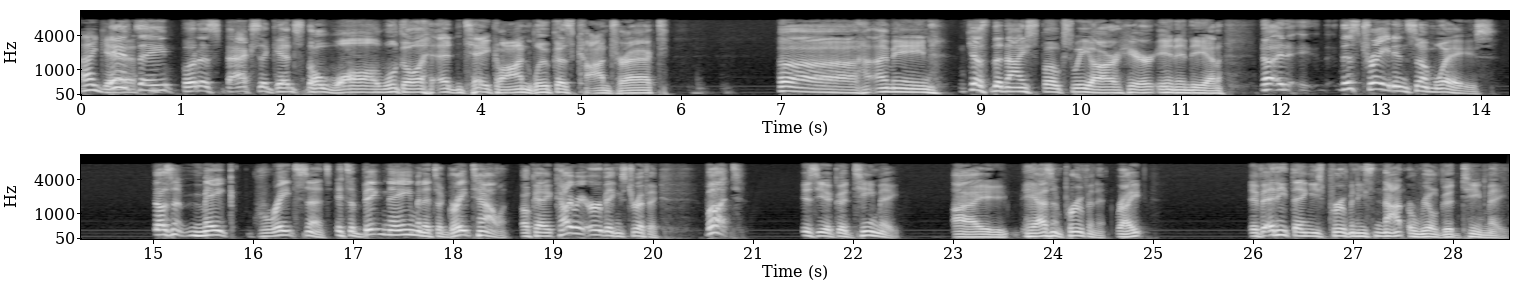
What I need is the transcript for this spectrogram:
I guess. If they put us backs against the wall, we'll go ahead and take on Luka's contract. Uh, I mean, just the nice folks we are here in Indiana. Now, it, it, this trade, in some ways, doesn't make great sense. It's a big name and it's a great talent. Okay, Kyrie Irving's terrific, but is he a good teammate? I he hasn't proven it, right? If anything, he's proven he's not a real good teammate.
